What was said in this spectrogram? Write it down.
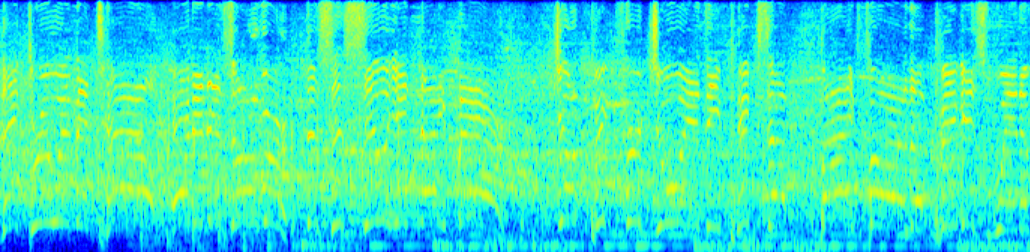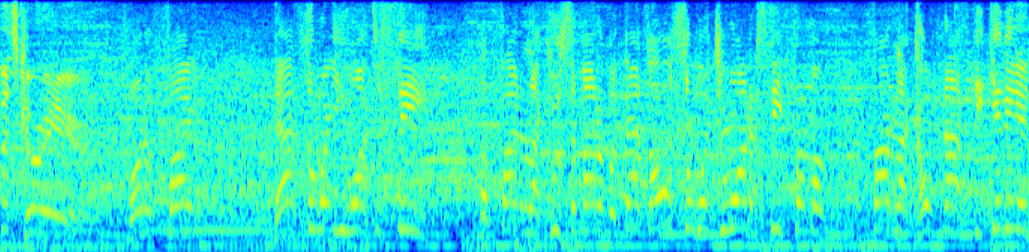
They threw in the towel, and it is over. The Sicilian Nightmare jumping for joy as he picks up by far the biggest win of his career. What a fight. That's the way you want to see a fighter like Cusumano, but that's also what you want to see from a fighter like Kownacki, giving it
